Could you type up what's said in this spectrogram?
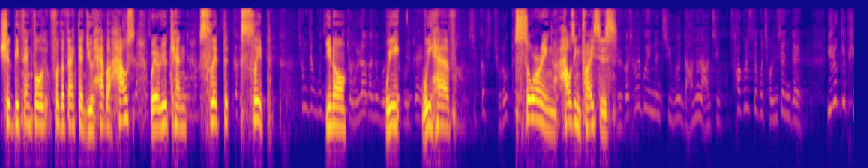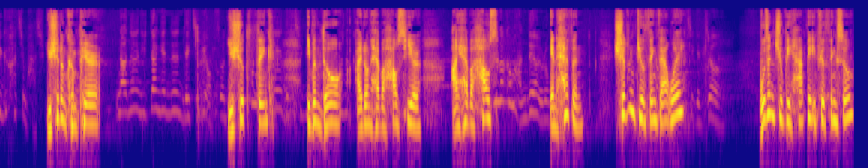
should be thankful for the fact that you have a house where you can sleep sleep. You know, we we have soaring housing prices. You shouldn't compare you should think, even though I don't have a house here, I have a house in heaven. Shouldn't you think that way? Wouldn't you be happy if you think so?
